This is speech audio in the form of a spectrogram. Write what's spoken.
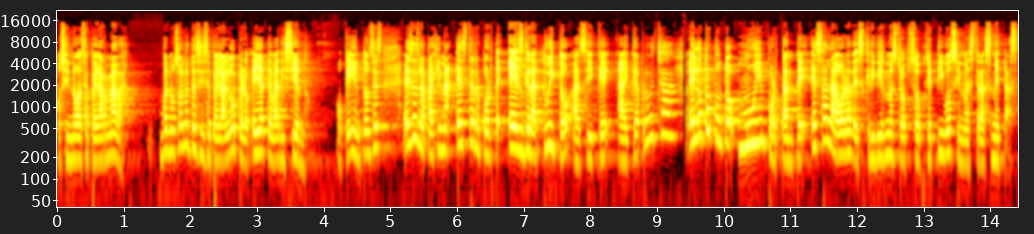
o si no vas a pegar nada. Bueno, usualmente si se pega algo, pero ella te va diciendo. ¿Ok? Entonces, esa es la página. Este reporte es gratuito, así que hay que aprovechar. El otro punto muy importante es a la hora de escribir nuestros objetivos y nuestras metas.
